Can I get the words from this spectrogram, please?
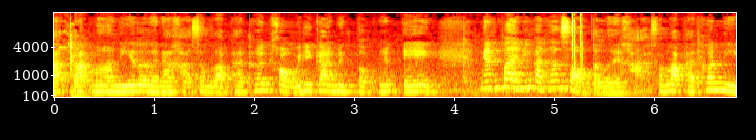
จะประมาณนี้เลยนะคะสำหรับแพทเทิร์นของวิธีการดึงตบนั่นเอง งั้นไปที่แพทเทิร์น2กันเลยค่ะสำหรับแพทเทิร์นนี้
